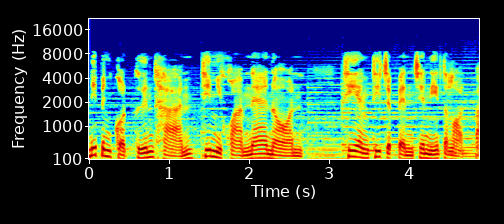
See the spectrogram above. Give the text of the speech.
นี่เป็นกฎพื้นฐานที่มีความแน่นอน เที่ยงที่จะเป็นเช่นนี้ตลอดไป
